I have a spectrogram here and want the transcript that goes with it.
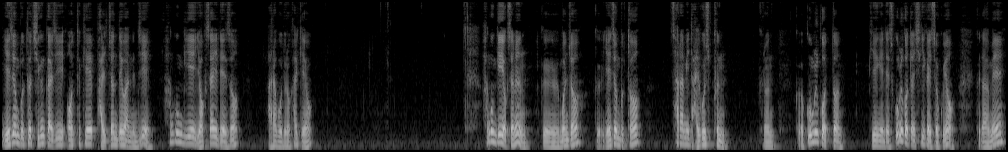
예전부터 지금까지 어떻게 발전돼 왔는지 항공기의 역사에 대해서 알아보도록 할게요. 항공기의 역사는 그 먼저 그 예전부터 사람이 날고 싶은 그런 그 꿈을 꿨던 비행에 대해서 꿈을 꿨던 시기가 있었고요. 그 다음에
